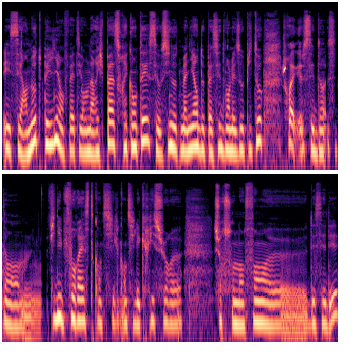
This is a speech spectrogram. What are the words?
Et c'est un autre pays en fait, et on n'arrive pas à se fréquenter. C'est aussi notre manière de passer devant les hôpitaux. Je crois que c'est dans, dans, Philippe Forest quand il, quand il écrit sur, sur son enfant décédé.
